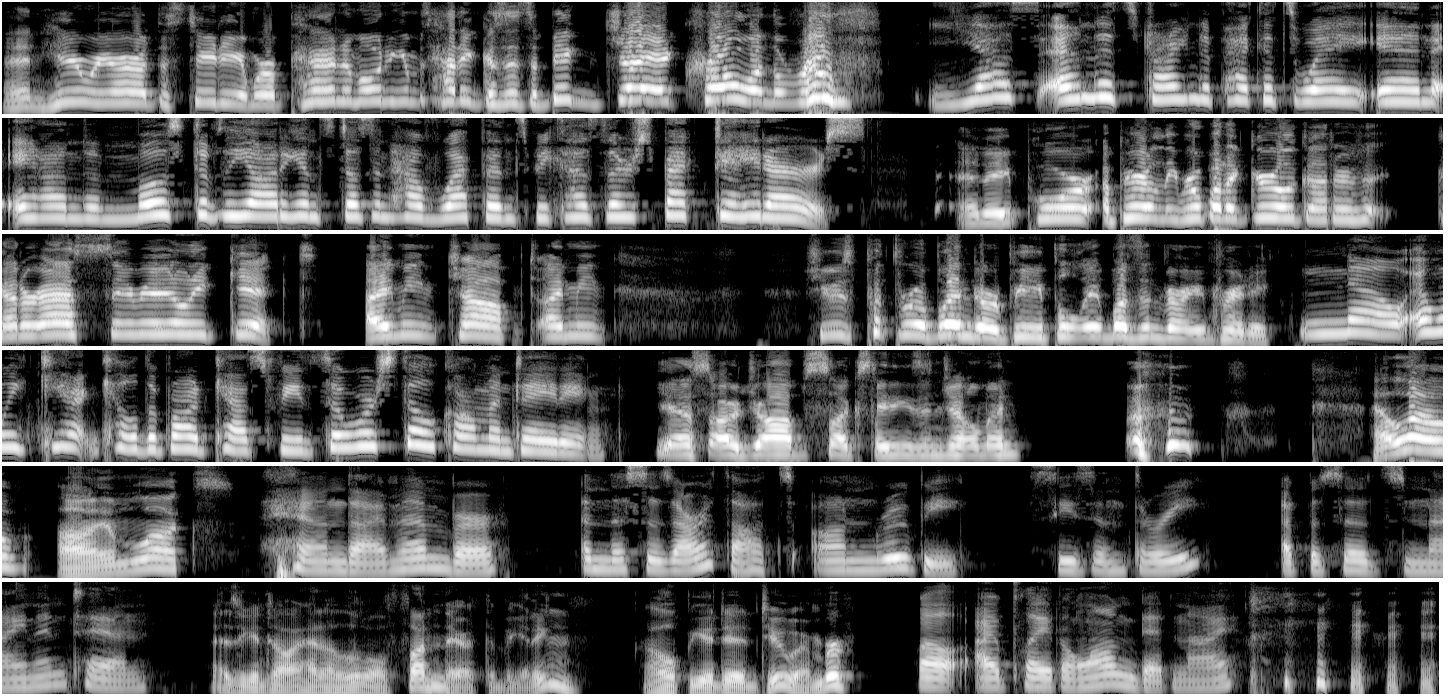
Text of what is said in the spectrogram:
And here we are at the stadium where pandemonium's heading because there's a big giant crow on the roof. Yes, and it's trying to peck its way in, and most of the audience doesn't have weapons because they're spectators. And a poor, apparently robotic girl got her got her ass severely kicked. I mean, chopped. I mean, she was put through a blender, people. It wasn't very pretty. No, and we can't kill the broadcast feed, so we're still commentating. Yes, our job sucks, ladies and gentlemen. Hello, I am Lux. And I'm Ember, and this is our thoughts on Ruby, Season 3, Episodes 9 and 10. As you can tell, I had a little fun there at the beginning. I hope you did too, Ember. Well, I played along, didn't I?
